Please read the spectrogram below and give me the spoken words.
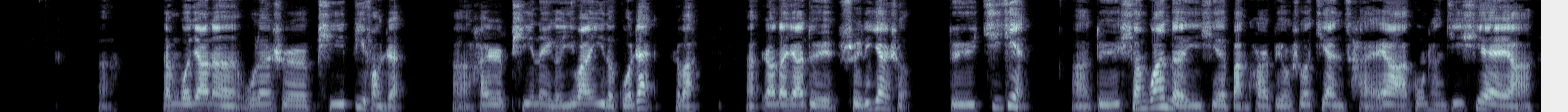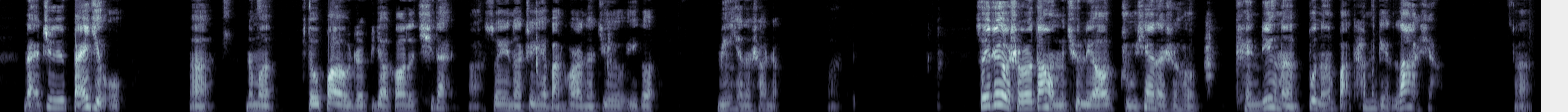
啊。咱们国家呢，无论是批地方债啊，还是批那个一万亿的国债，是吧？啊，让大家对水利建设、对于基建啊，对于相关的一些板块，比如说建材呀、工程机械呀，乃至于白酒啊，那么。都抱有着比较高的期待啊，所以呢，这些板块呢就有一个明显的上涨啊。所以这个时候，当我们去聊主线的时候，肯定呢不能把它们给落下啊。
